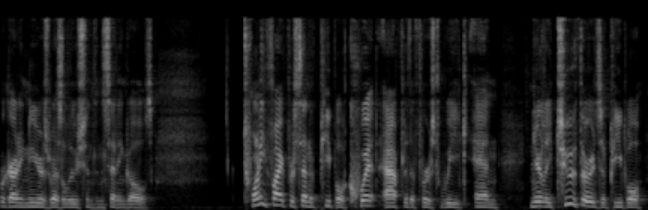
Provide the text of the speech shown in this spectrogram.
regarding New Year's resolutions and setting goals 25% of people quit after the first week, and nearly two thirds of people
